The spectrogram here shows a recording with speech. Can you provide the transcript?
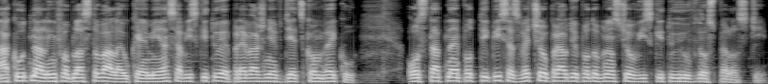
Akútna lymfoblastová leukémia sa vyskytuje prevažne v detskom veku. Ostatné podtypy sa s väčšou pravdepodobnosťou vyskytujú v dospelosti.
